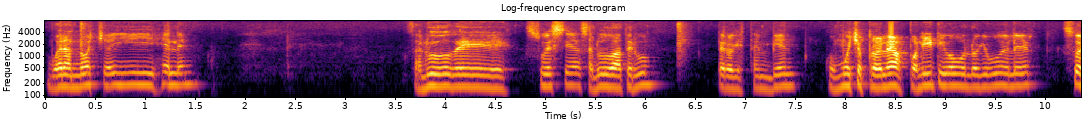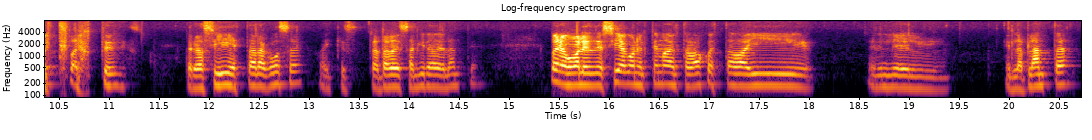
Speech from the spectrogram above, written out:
Buenas noches Helen. Saludos de Suecia, saludos a Perú. Espero que estén bien, con muchos problemas políticos por lo que pude leer. Suerte para ustedes. Pero así está la cosa, hay que tratar de salir adelante. Bueno, como les decía, con el tema del trabajo estaba ahí en el en la planta.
